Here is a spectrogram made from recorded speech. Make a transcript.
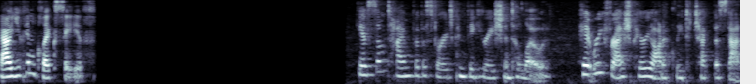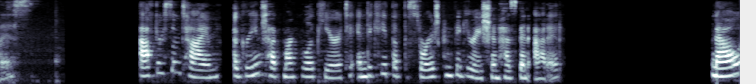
Now you can click Save. Give some time for the storage configuration to load. Hit refresh periodically to check the status. After some time, a green checkmark will appear to indicate that the storage configuration has been added. Now,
